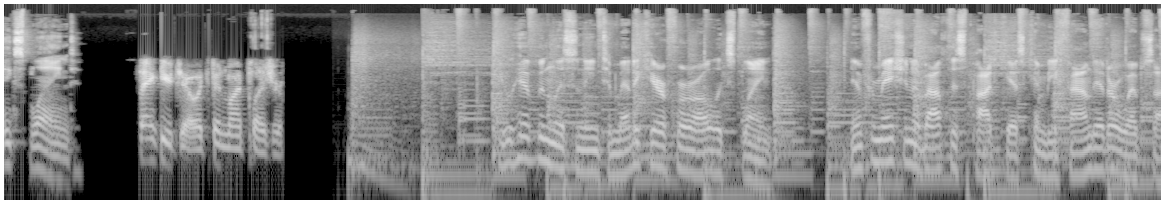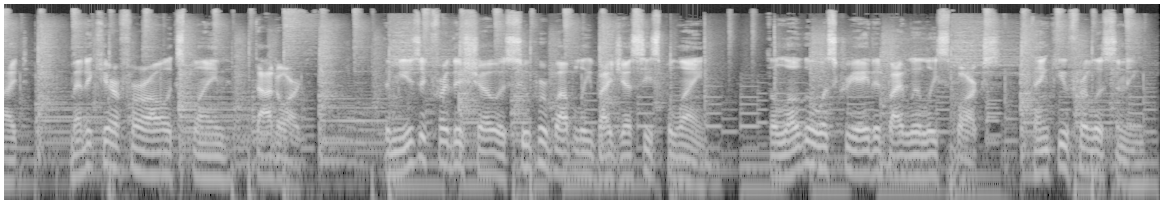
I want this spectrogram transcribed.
Explained. Thank you, Joe. It's been my pleasure. You have been listening to Medicare for All Explained. Information about this podcast can be found at our website, MedicareForAllExplained.org. The music for this show is Super Bubbly by Jesse Spillane. The logo was created by Lily Sparks. Thank you for listening.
